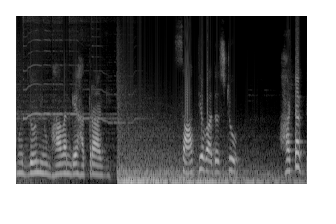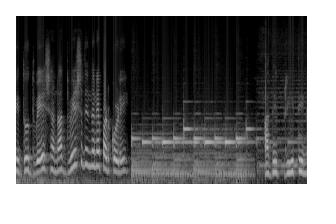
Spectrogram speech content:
ಮೊದಲು ನೀವು ಭಾವನ್ಗೆ ಹತ್ರ ಆಗಿ. ಸಾಧ್ಯವಾದಷ್ಟು ಹಠಕ್ ಬಿದ್ದು ದ್ವೇಷನ ದ್ವೇಷದಿಂದನೇ ಪಡ್ಕೊಳ್ಳಿ. ಅದೇ ಪ್ರೀತಿನ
